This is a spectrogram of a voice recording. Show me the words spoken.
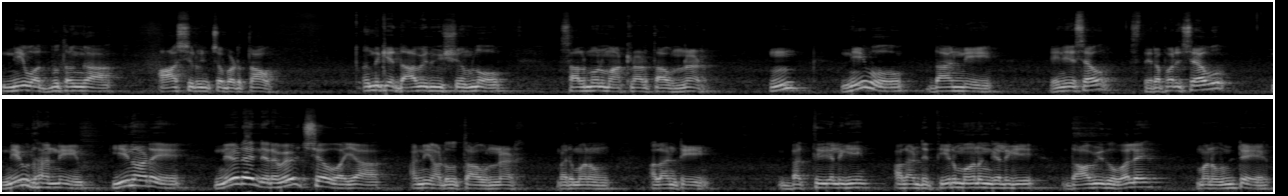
నీవు అద్భుతంగా ఆశీర్వించబడతావు. అందుకే దావీదు విషయంలో సల్మోన్ మాట్లాడుతూ ఉన్నాడు. నీవు దాన్ని ఏం చేశావు? స్థిరపరిచావు. నీవు దాన్ని ఈనాడే నేడే నెరవేర్చావు అయ్యా అని అడుగుతూ ఉన్నాడు. మరి మనం అలాంటి భక్తి కలిగి అలాంటి తీర్మానం కలిగి దావీదు వలె మనం ఉంటే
